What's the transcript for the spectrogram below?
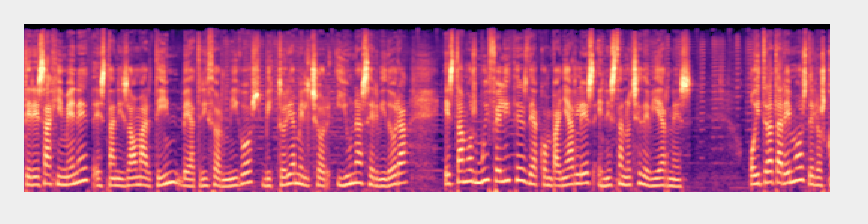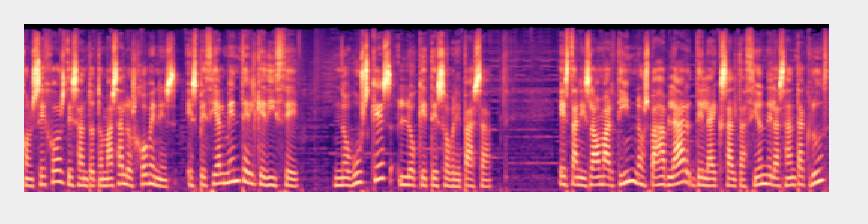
Teresa Jiménez, Estanislao Martín, Beatriz Hormigos, Victoria Melchor y una servidora estamos muy felices de acompañarles en esta noche de viernes. Hoy trataremos de los consejos de Santo Tomás a los jóvenes, especialmente el que dice, no busques lo que te sobrepasa. Estanislao Martín nos va a hablar de la exaltación de la Santa Cruz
